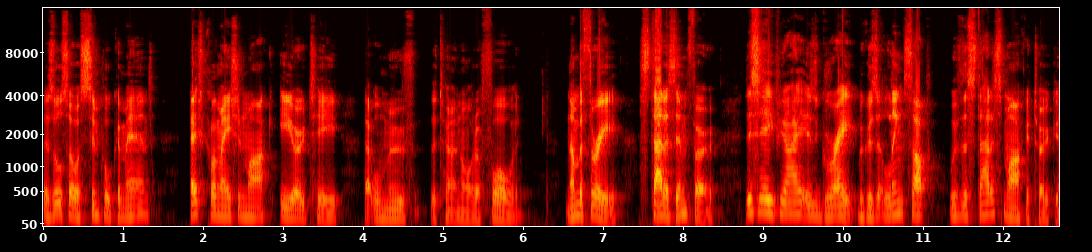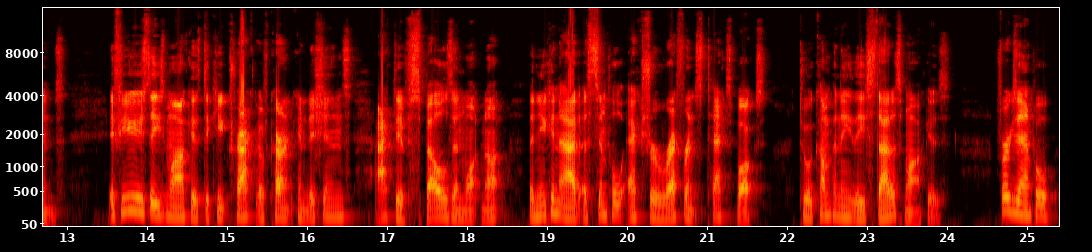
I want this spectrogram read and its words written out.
There's also a simple command, exclamation mark EOT, that will move the turn order forward. Number three, status info. This API is great because it links up with the status marker tokens. If you use these markers to keep track of current conditions, active spells and whatnot, then you can add a simple extra reference text box to accompany these status markers. For example,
